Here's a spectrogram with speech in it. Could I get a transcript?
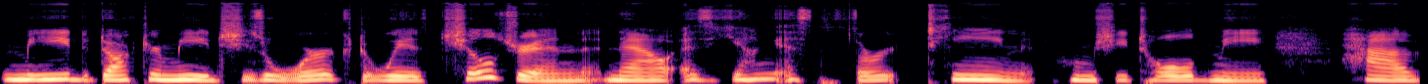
Mead, Dr. Mead, she's worked with children now as young as 13, whom she told me have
